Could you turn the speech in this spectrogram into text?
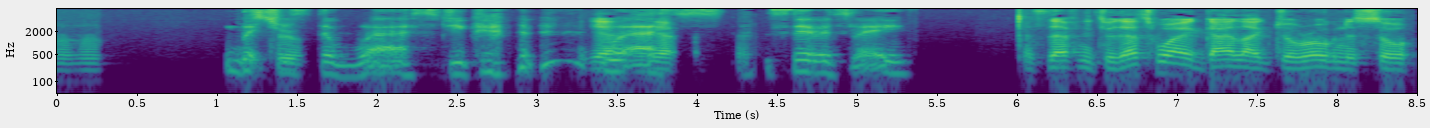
Mm-hmm. Which is the worst you can, yeah, worst, yeah. seriously. that's definitely true. That's why a guy like Joe Rogan is so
